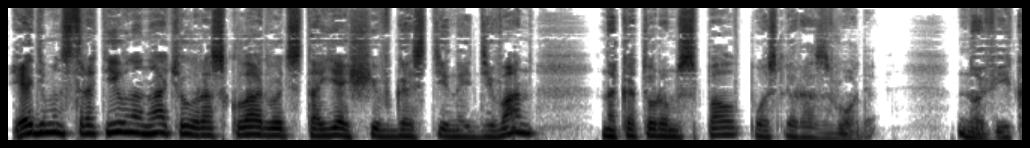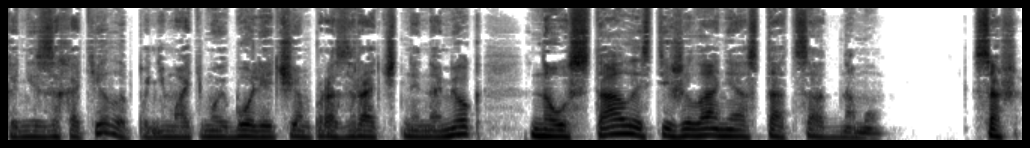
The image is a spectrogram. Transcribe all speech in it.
я демонстративно начал раскладывать стоящий в гостиной диван, на котором спал после развода. Но Вика не захотела понимать мой более чем прозрачный намек на усталость и желание остаться одному. — Саша,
